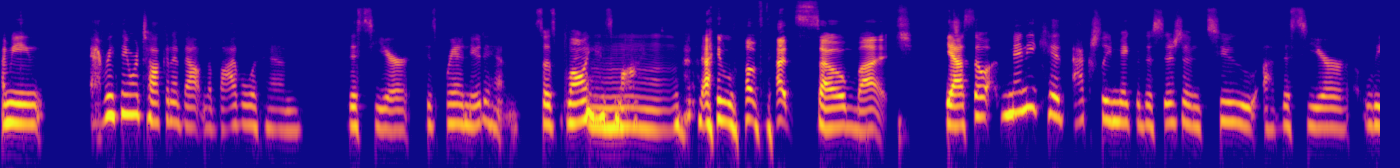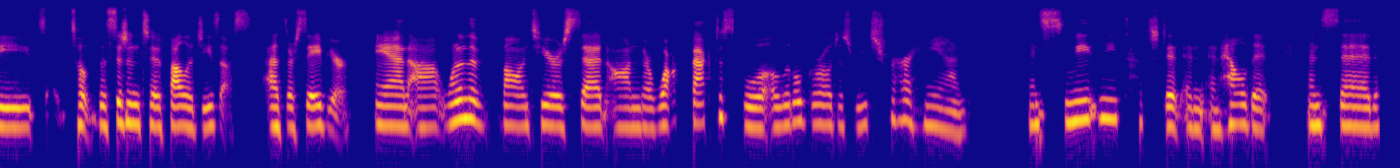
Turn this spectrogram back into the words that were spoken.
I mean, everything we're talking about in the Bible with him this year is brand new to him. So it's blowing his mind. Mm, I love that so much. Yeah, so many kids actually make the decision to uh, this year lead to the decision to follow Jesus as their savior. And uh, one of the volunteers said on their walk back to school, a little girl just reached for her hand and sweetly touched it and, and held it and said,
